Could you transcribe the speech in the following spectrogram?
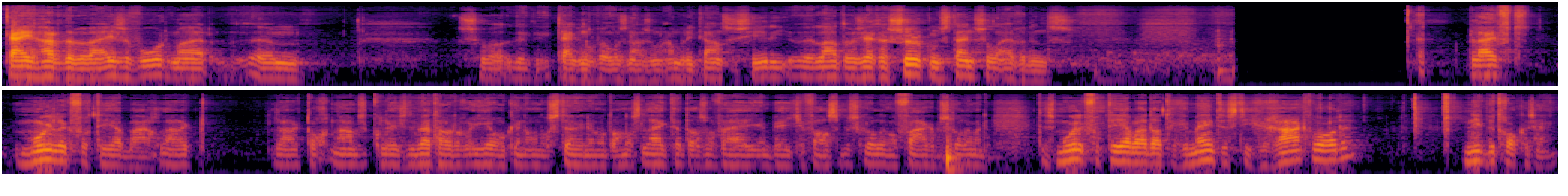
keiharde bewijzen voor, maar um, zo, ik, kijk nog wel eens naar zo'n Amerikaanse serie, uh, laten we zeggen circumstantial evidence. Het blijft moeilijk verteerbaar, laat ik, laat ik toch namens het college de wethouder hier ook in ondersteunen, want anders lijkt het alsof hij een beetje valse beschuldiging of vage beschuldiging, het is moeilijk verteerbaar dat de gemeentes die geraakt worden, niet betrokken zijn.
